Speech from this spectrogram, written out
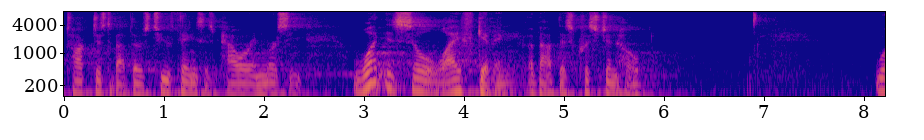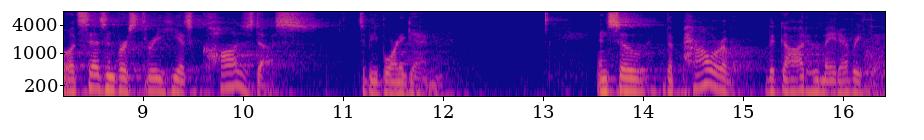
talk just about those two things his power and mercy. What is so life giving about this Christian hope? Well, it says in verse 3 He has caused us to be born again. And so the power of the God who made everything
